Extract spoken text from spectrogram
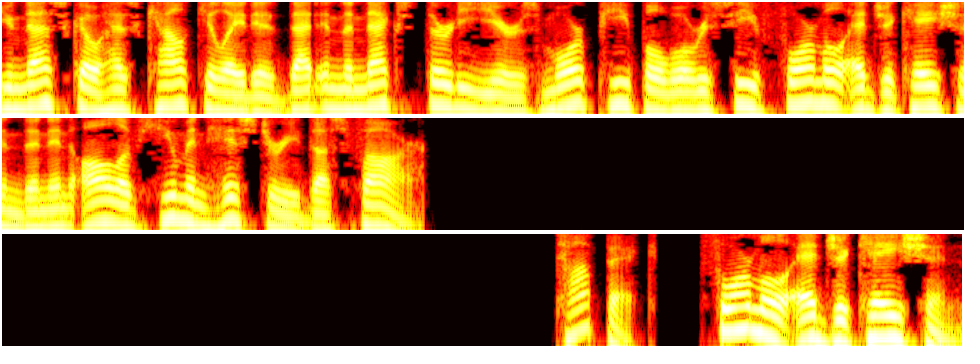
UNESCO has calculated that in the next 30 years more people will receive formal education than in all of human history thus far. Formal education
